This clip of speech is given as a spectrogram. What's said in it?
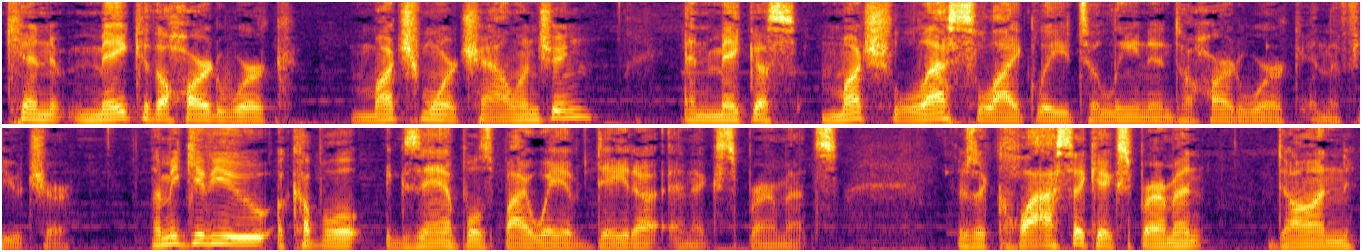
can make the hard work much more challenging and make us much less likely to lean into hard work in the future. Let me give you a couple examples by way of data and experiments. There's a classic experiment done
